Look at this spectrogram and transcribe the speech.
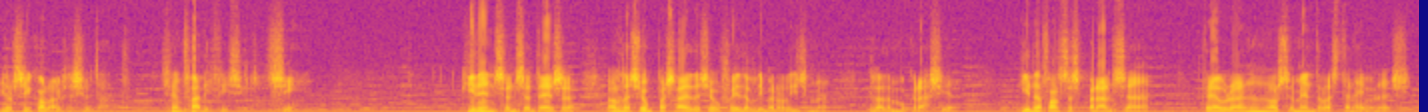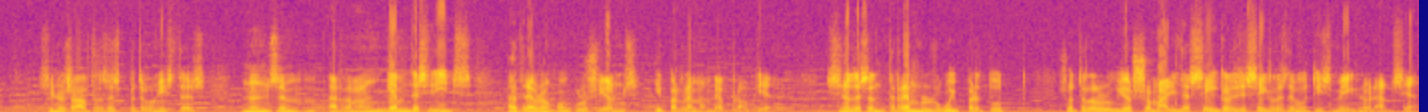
i els psicòlegs de ciutat. Se'n fa difícil, sí. Quina insensatesa el deixeu passar i deixeu fer del liberalisme i la democràcia. Quina falsa esperança creure en un alçament de les tenebres. Si nosaltres, els protagonistes, no ens arremanguem decidits a treure conclusions i parlem amb veu pròpia. si no desenterrem l'orgull perdut sota l'al·luvió somall de segles i segles de mutisme i ignorància.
